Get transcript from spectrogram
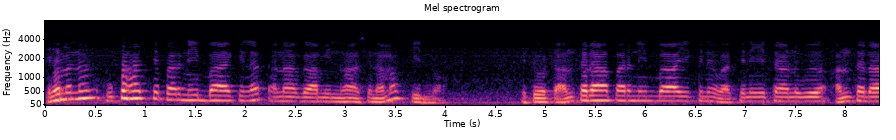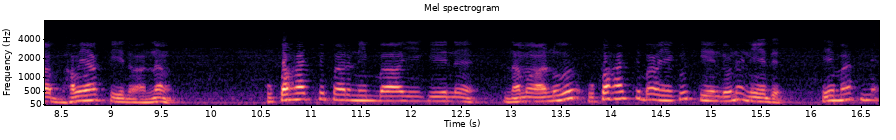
එහෙමනම් උපහත්ය පරිනිබ්බාය කියලාත් අනාගාමින් වහන්සේ නමක් ඉන්නවා. එතකොට අන්තරා පරිනිබ්බාය කියන වචනයට අනුව අන්තරා භවයක් තියෙනවා නම් උපහත්ය පරිනිබ්බාය කියන නම අනුව උපහත්ය භවයකුත් තියෙන්න ඕන නේද? එහෙමත් නැහැ.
